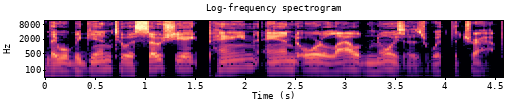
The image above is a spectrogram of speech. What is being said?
They will begin to associate pain and or loud noises with the trap.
